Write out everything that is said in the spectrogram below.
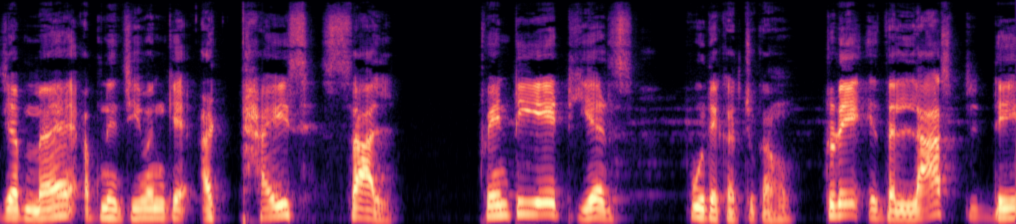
जब मैं अपने जीवन के 28 साल 28 ईयर्स पूरे कर चुका हूँ। Today is the last day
